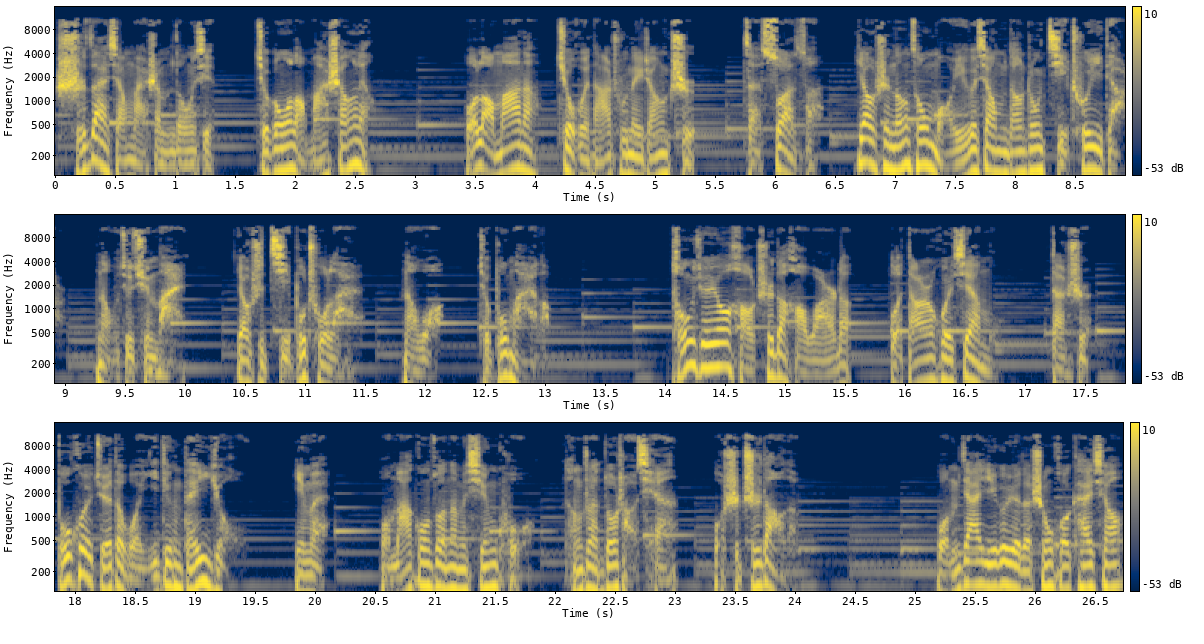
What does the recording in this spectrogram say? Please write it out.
实在想买什么东西，就跟我老妈商量。我老妈呢，就会拿出那张纸，再算算。要是能从某一个项目当中挤出一点儿那我就去买；要是挤不出来，那我就不买了。同学有好吃的好玩的，我当然会羡慕，但是不会觉得我一定得有，因为我妈工作那么辛苦，能赚多少钱，我是知道的。我们家一个月的生活开销，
